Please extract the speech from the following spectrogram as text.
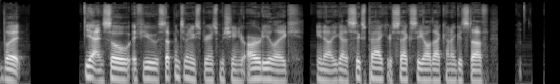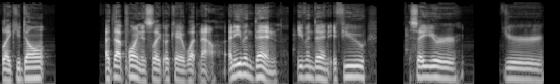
But yeah, and so if you step into an experience machine, you're already like, you know, you got a six pack, you're sexy, all that kind of good stuff. Like you don't at that point it's like, okay, what now? And even then, even then, if you say you're you're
